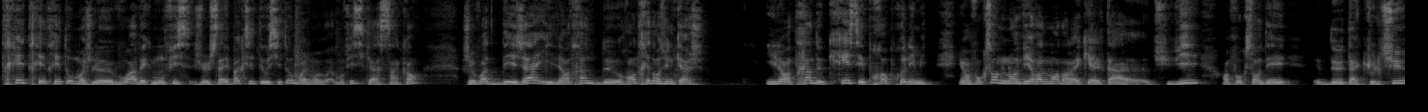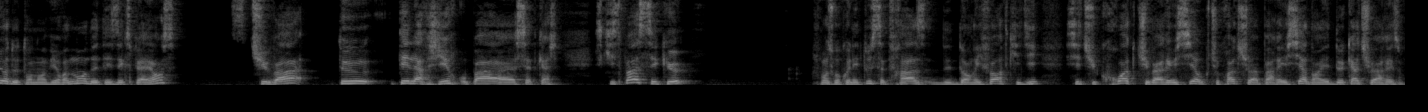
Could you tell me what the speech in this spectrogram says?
très très très tôt. Moi, je le vois avec mon fils. Je ne savais pas que c'était aussitôt. Moi, mon fils qui a 5 ans, je vois déjà, il est en train de rentrer dans une cage il est en train de créer ses propres limites. Et en fonction de l'environnement dans lequel tu vis, en fonction des, de ta culture, de ton environnement, de tes expériences, tu vas te t'élargir ou pas euh, cette cage. Ce qui se passe, c'est que je pense qu'on connaît tous cette phrase d'Henry Ford qui dit si tu crois que tu vas réussir ou que tu crois que tu vas pas réussir, dans les deux cas, tu as raison.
